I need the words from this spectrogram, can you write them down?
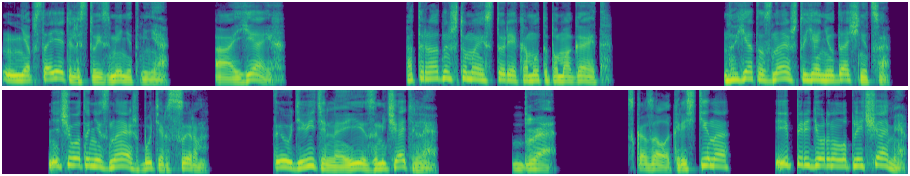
Не обстоятельства изменят меня, а я их. Отрадно, что моя история кому-то помогает. Но я-то знаю, что я неудачница. Ничего ты не знаешь, бутер с сыром. Ты удивительная и замечательная. Бля, сказала Кристина и передернула плечами.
